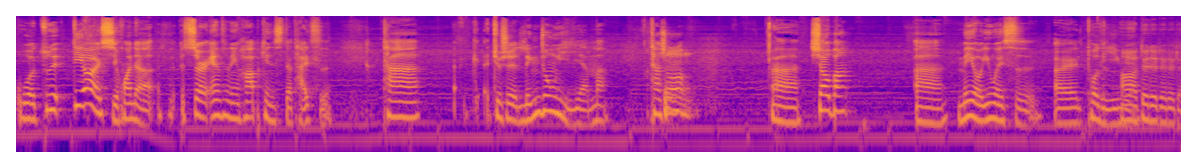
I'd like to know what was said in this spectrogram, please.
我最第二喜欢的 Sir Anthony Hopkins 的台词，他呃就是临终遗言嘛，他说啊、肖邦啊、没有因为死而脱离音乐，啊，对对对对对，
